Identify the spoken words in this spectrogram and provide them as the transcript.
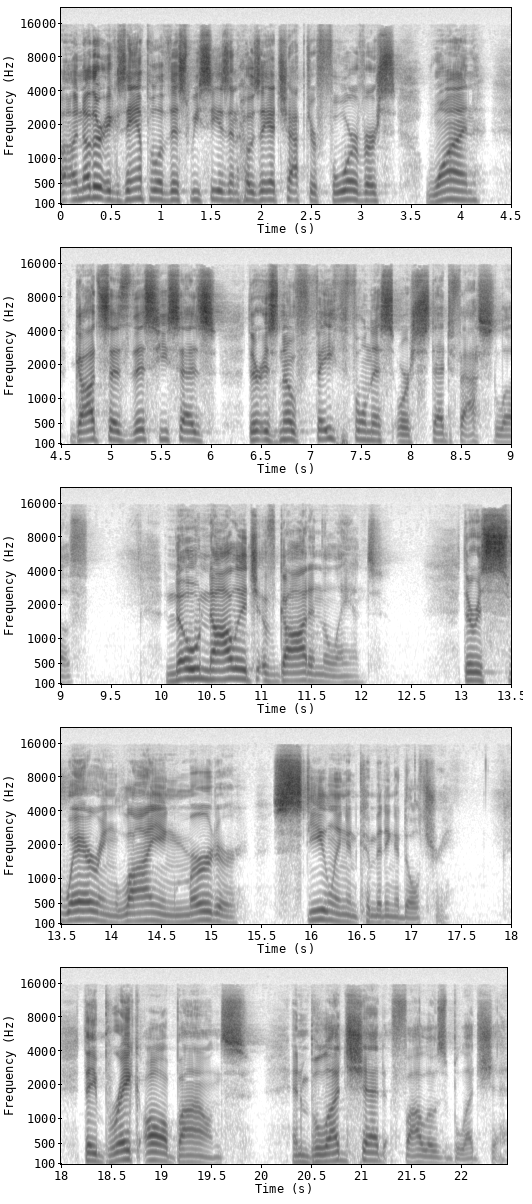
Another example of this we see is in Hosea chapter 4, verse 1. God says this He says, There is no faithfulness or steadfast love, no knowledge of God in the land. There is swearing, lying, murder, stealing, and committing adultery. They break all bounds, and bloodshed follows bloodshed.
